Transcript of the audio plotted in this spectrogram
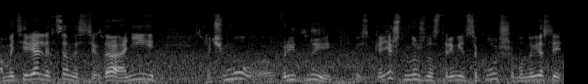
о материальных ценностях, да, они почему вредны? То есть, конечно, нужно стремиться к лучшему, но если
